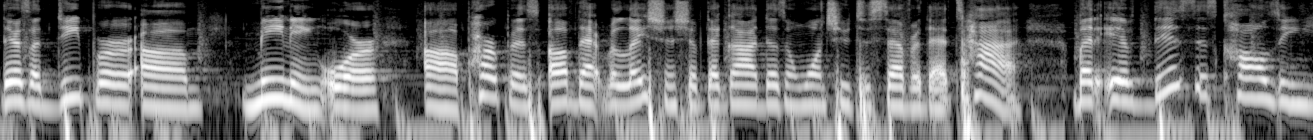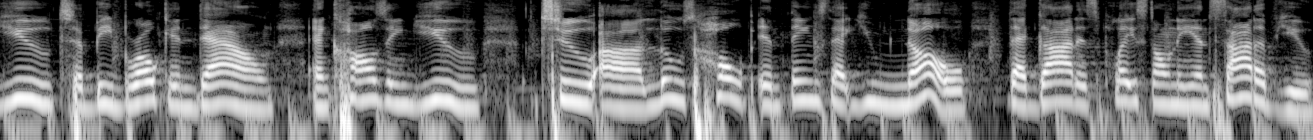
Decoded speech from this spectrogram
there's a deeper um, meaning or uh, purpose of that relationship that God doesn't want you to sever that tie. But if this is causing you to be broken down and causing you to uh, lose hope in things that you know that God has placed on the inside of you,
